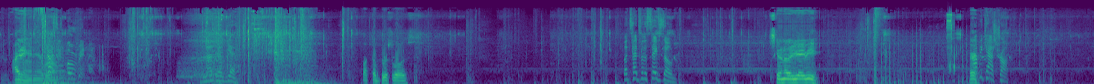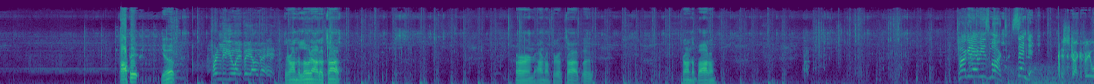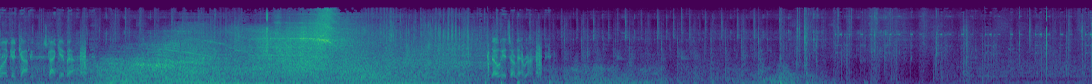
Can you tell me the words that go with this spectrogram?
He was hiding in here, bro. Gas moving. Not dead yet. Fucked up Bruce Willis. Let's head for the safe zone. Let's get another UAV. Here. Copy cash drop. Pop it. Yep. Friendly UAV overhead. They're on the loadout up top. Or I don't know if they're up top, but they're on the bottom. Target area is marked. Send it. This is Striker 3-1, good copy. Strike inbound. No hits on that run.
